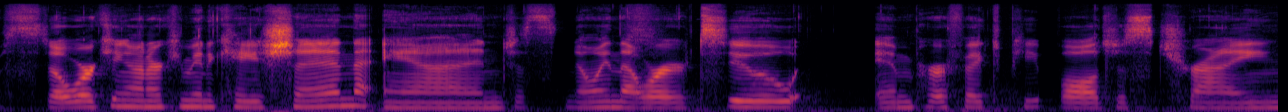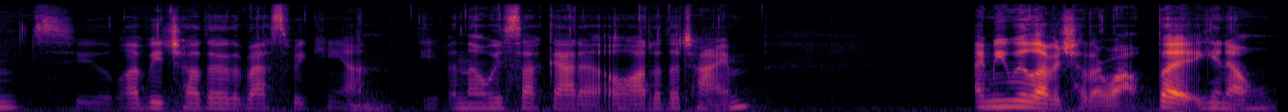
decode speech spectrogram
still working on our communication and just knowing that we're two imperfect people just trying to love each other the best we can, even though we suck at it a lot of the time. I mean, we love each other well, but, you know,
